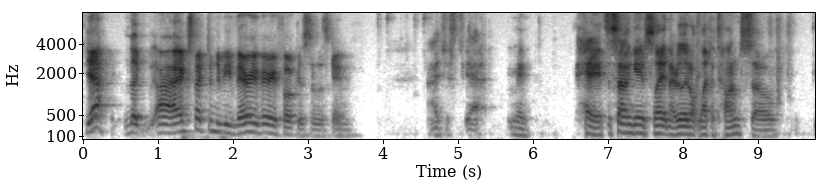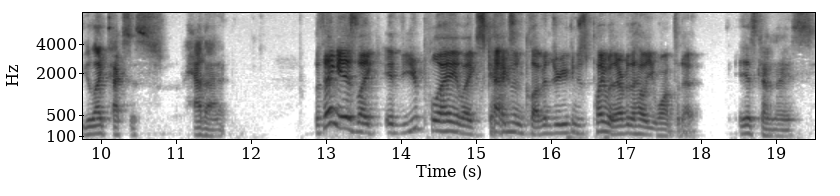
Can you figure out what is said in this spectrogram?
Yeah, like I expect him to be very, very focused in this game. I just yeah. I mean, hey, it's a seven game slate, and I really don't like a ton. So you like Texas, have at it. The thing is, like, if you play like Skaggs and Clevinger, you can just play whatever the hell you want today. It is kind of nice.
